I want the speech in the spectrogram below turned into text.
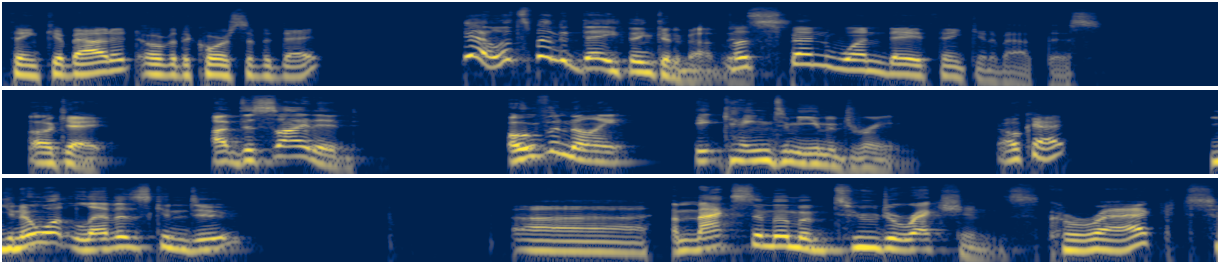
think about it over the course of a day? Yeah, let's spend a day thinking about this. Let's spend one day thinking about this. Okay, I've decided. Overnight, it came to me in a dream. Okay. You know what levers can do? Uh, A maximum of two directions. correct.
